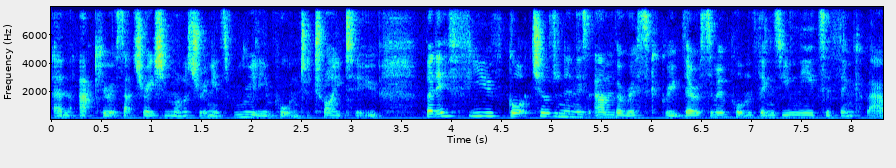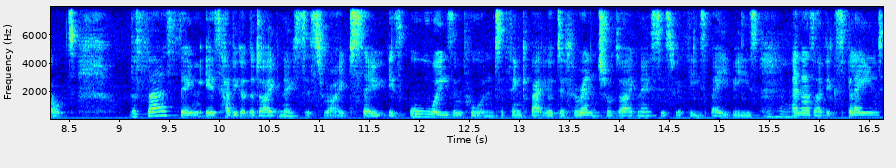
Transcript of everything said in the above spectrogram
an accurate saturation monitoring. It's really important to try to, but if you've got children in this amber risk group, there are some important things you need to think about. The first thing is have you got the diagnosis right? So it's always important to think about your differential diagnosis with these babies. Mhm. And as I've explained,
